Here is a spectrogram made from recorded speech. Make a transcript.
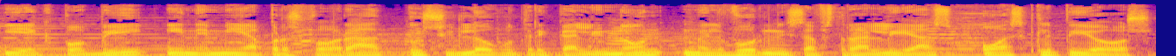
Η εκπομπή είναι μία προσφορά του Συλλόγου Τρικαλινών Μελβούρνης Αυστραλίας, ο Ασκληπιός.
